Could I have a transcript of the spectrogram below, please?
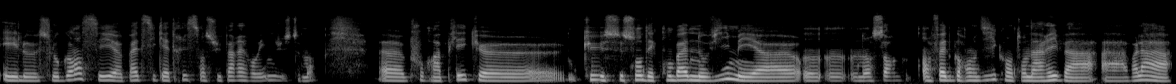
Et le slogan, c'est pas de cicatrice sans super-héroïne, justement, pour rappeler que, que ce sont des combats de nos vies, mais on, en sort en fait grandi quand on arrive à, voilà,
